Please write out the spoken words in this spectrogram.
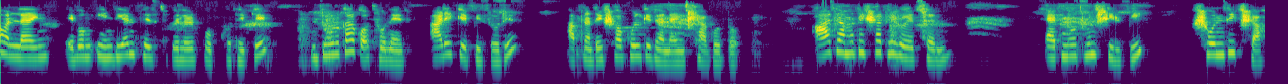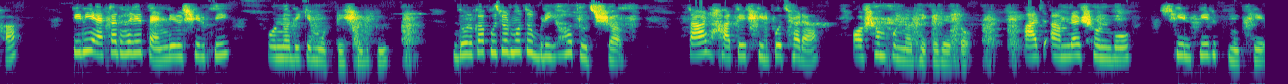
অনলাইন এবং ইন্ডিয়ান ফেস্টিভ্যালের পক্ষ থেকে দুর্গা কথনের আরেক এপিসোডে আপনাদের সকলকে জানাই স্বাগত। আজ আমাদের সাথে রয়েছেন এক নতুন শিল্পী, সন্দীপ সাহা। তিনি একাধারে প্যান্ডেল শিল্পী, অন্যদিকে মূর্তি শিল্পী। দুর্গাপুজোর মতো বৃহৎ উৎসব তার হাতে শিল্প ছাড়া অসম্পূর্ণ থেকে যেত। আজ আমরা শুনব শিল্পীর মুখে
